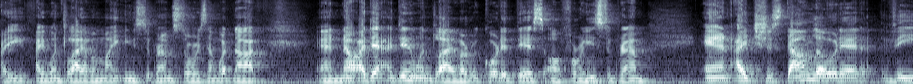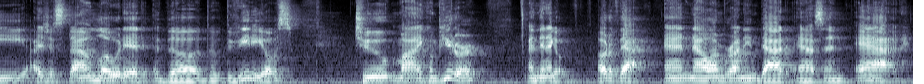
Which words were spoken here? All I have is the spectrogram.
I I went live on my Instagram stories and whatnot. And no, I didn't. I didn't went live. I recorded this uh, for Instagram, and I just downloaded the. I just downloaded the the, the videos to my computer, and then I out of that, and now I'm running that as an ad.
